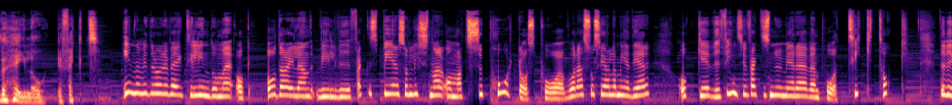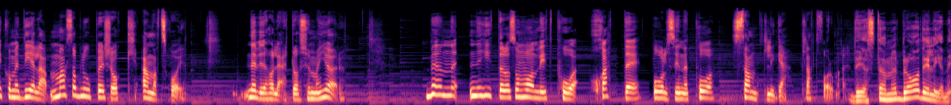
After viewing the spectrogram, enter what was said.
The Halo Effect. Innan vi drar iväg till Lindome och Odd Island vill vi faktiskt be er som lyssnar om att supporta oss på våra sociala medier. Och eh, vi finns ju faktiskt numera även på TikTok där vi kommer dela massa bloopers och annat skoj. När vi har lärt oss hur man gör. Men ni hittar oss som vanligt på Schatte Ålsinnet på samtliga plattformar. Det stämmer bra det Lene.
